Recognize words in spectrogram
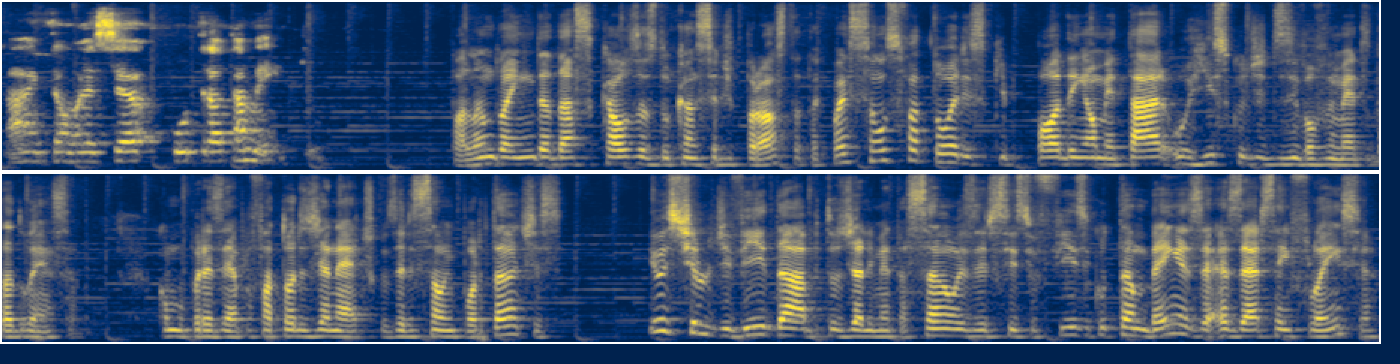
Tá? Então, esse é o tratamento. Falando ainda das causas do câncer de próstata, quais são os fatores que podem aumentar o risco de desenvolvimento da doença? Como, por exemplo, fatores genéticos, eles são importantes? E o estilo de vida, hábitos de alimentação, exercício físico também exercem influência?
